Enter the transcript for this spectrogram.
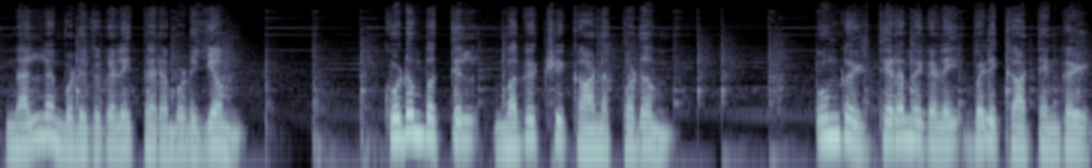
நல்ல முடிவுகளை பெற முடியும். குடும்பத்தில் மகிழ்ச்சி காணப்படும். உங்கள் திறமைகளை வெளிக்காட்டுங்கள்.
